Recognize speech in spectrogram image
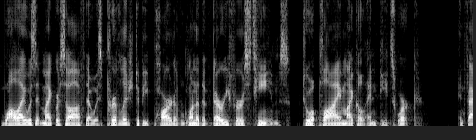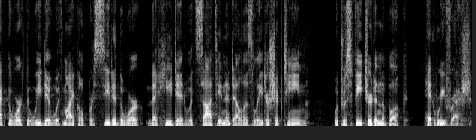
While I was at Microsoft, I was privileged to be part of one of the very first teams to apply Michael and Pete's work. In fact, the work that we did with Michael preceded the work that he did with Satya Nadella's leadership team, which was featured in the book Hit Refresh.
